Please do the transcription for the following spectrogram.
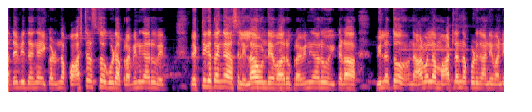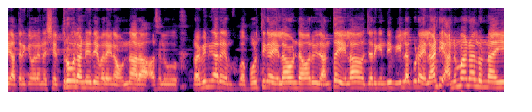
అదే విధంగా ఇక్కడ ఉన్న పాస్టర్స్తో కూడా ప్రవీణ్ గారు వ్యక్తిగతంగా అసలు ఎలా ఉండేవారు? ప్రవీణ్ గారు ఇక్కడ వీళ్ళతో నార్మల్గా మాట్లాడినప్పుడు కానివ్వండి అతనికి ఎవరైనా శత్రువులు అనేది ఎవరైనా ఉన్నారా? అసలు ప్రవీణ్ గారు పూర్తిగా ఎలా ఉండేవారు? ఇదంతా ఎలా జరిగింది? వీళ్ళకి కూడా ఎలాంటి అనుమానాలు ఉన్నాయి?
